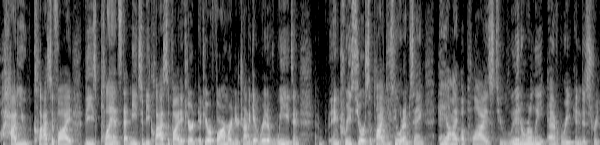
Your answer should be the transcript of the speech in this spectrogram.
How do you classify these plants that need to be classified if you're if you're a farmer and you're trying to get rid of weeds and increase your supply. Do you see what I'm saying? AI applies to literally every industry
